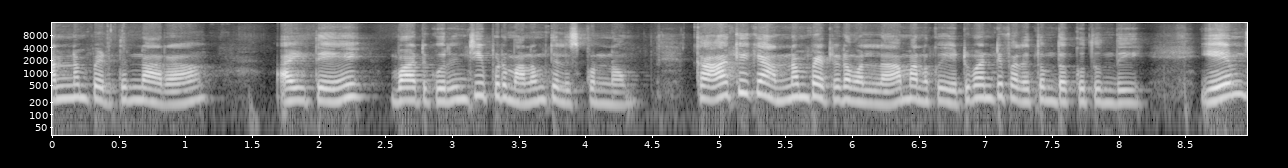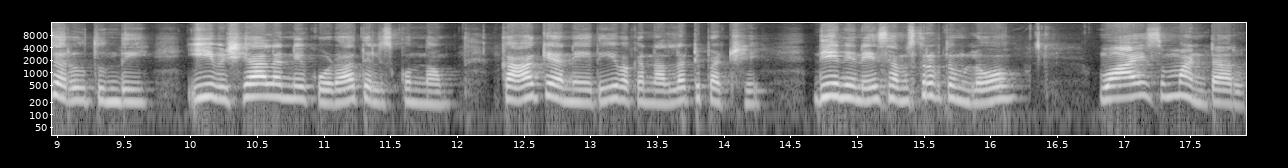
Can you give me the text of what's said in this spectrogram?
అన్నం పెడుతున్నారా? అయితే వాటి గురించి ఇప్పుడు మనం తెలుసుకున్నాం. కాకి అన్నం పెట్టడం వల్ల మనకు ఎటువంటి ఫలితం దక్కుతుంది? ఏం జరుగుతుంది? ఈ విషయాలన్నీ కూడా తెలుసుకుందాం. కాకి అనేది ఒక నల్లటి పక్షి. దీనిని సంస్కృతంలో వాయసం అంటారు.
